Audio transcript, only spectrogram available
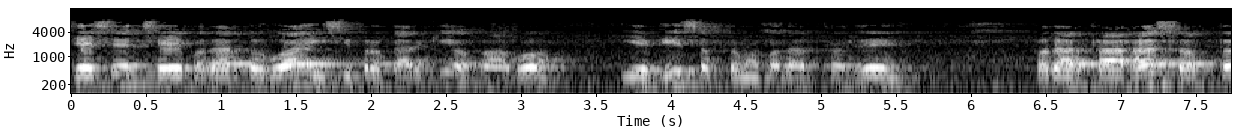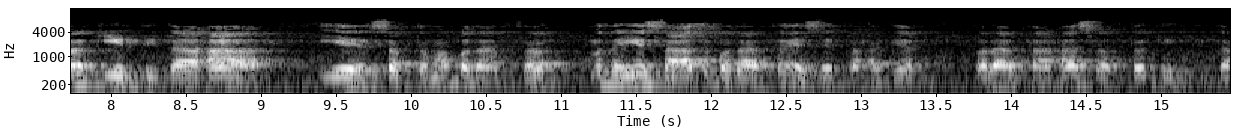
जैसे छह पदार्थ हुआ, इसी प्रकार की अभाव। ये भी सप्तम पदार्थ है। पदार्था सप्त कीर्तिता। ये सप्तम पदार्थ। मतलब ये सात पदार्थ ऐसे कहा गया। पदार्था सप्त कीर्तिता।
